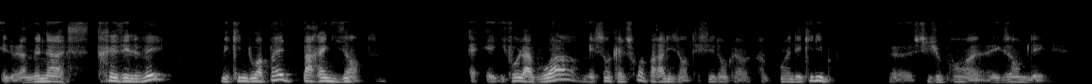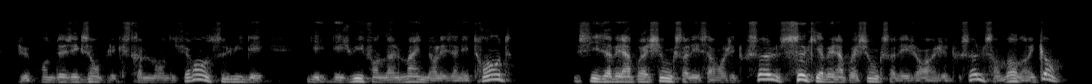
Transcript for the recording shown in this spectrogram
et de la menace très élevée, mais qui ne doit pas être paralysante. Il faut la voir, mais sans qu'elle soit paralysante. C'est donc un point d'équilibre. Euh, si je prends l'exemple des, je vais prendre deux exemples extrêmement différents, celui des, des, Juifs en Allemagne dans les années 30, s'ils avaient l'impression que ça allait s'arranger tout seul, ceux qui avaient l'impression que ça allait s'arranger tout seul sont morts dans les camps.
